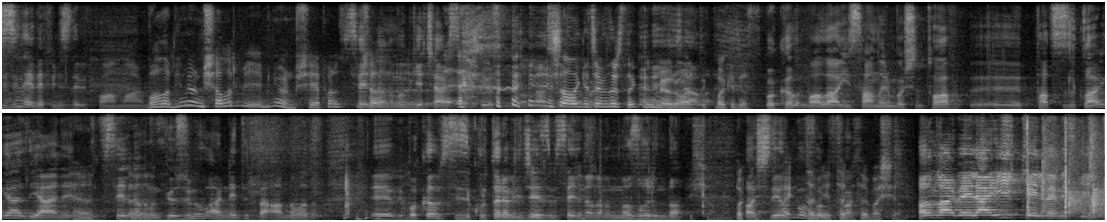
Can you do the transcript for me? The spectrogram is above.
Sizin hedefinizde bir puan var mı? Valla bilmiyorum inşallah bilmiyorum bir şey yaparız. Selin İnşallah- Hanım'ı bir geçersek diyorsunuz. Ondan sonra İnşallah geçebilirsek bilmiyorum İnşallah. artık bakacağız. Bakalım valla insanların başına tuhaf e, tatsızlıklar geldi yani. Evet, Selin evet. Hanım'ın gözü mü var nedir ben anlamadım. E, bir bakalım sizi kurtarabileceğiz mi Selin Hanım'ın nazarından? İnşallah. Bakalım. Başlayalım mı Tabii ufak tabii ufak? tabii başlayalım. Hanımlar beyler ilk kelimemiz geliyor.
